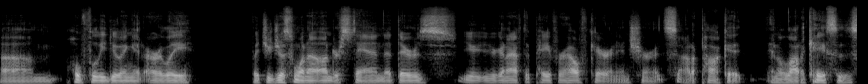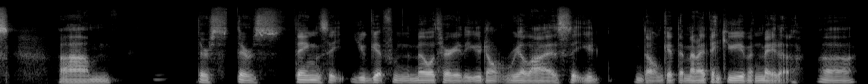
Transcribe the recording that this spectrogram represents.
um, hopefully doing it early, but you just want to understand that there's you're going to have to pay for healthcare and insurance out of pocket in a lot of cases. Um, there's there's things that you get from the military that you don't realize that you don't get them. And I think you even made a, a,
